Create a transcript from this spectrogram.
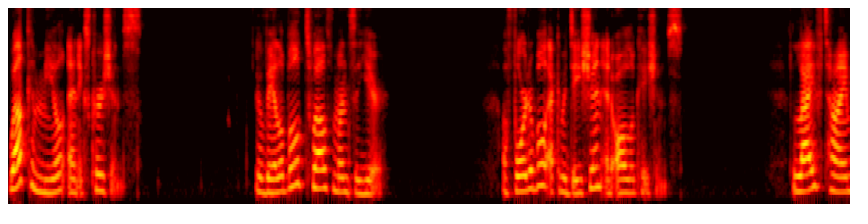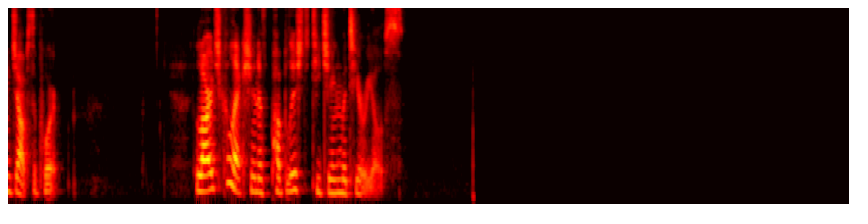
welcome meal and excursions, available 12 months a year, affordable accommodation at all locations, lifetime job support large collection of published teaching materials.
